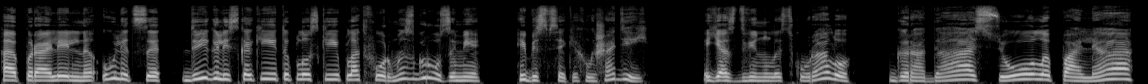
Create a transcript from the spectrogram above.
А параллельно улице двигались какие-то плоские платформы с грузами и без всяких лошадей. Я сдвинулась к Уралу. Города, села, поля,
